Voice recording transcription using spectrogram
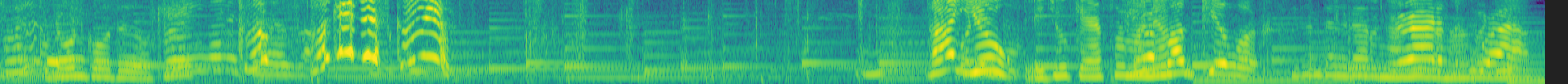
Where? Don't go there, okay? Look, look at this! Come here! Not what you! Did you care for You're a bug killer. You're out of the crowd.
